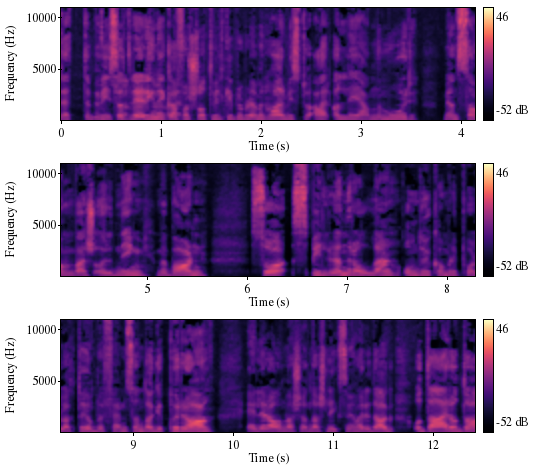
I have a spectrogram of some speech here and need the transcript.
dette beviser at regjeringen ikke har forstått hvilke problemer har. Hvis du er alenemor med en samværsordning med barn, så spiller det en rolle om du kan bli pålagt å jobbe fem søndager på rad eller annenhver søndag, slik som vi har i dag. Og der og da,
